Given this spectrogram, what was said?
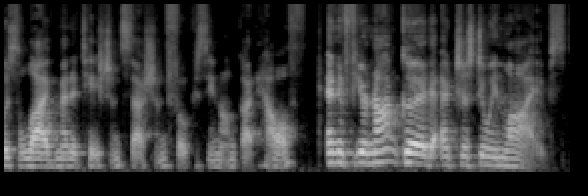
Host a live meditation session focusing on gut health and if you're not good at just doing lives,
